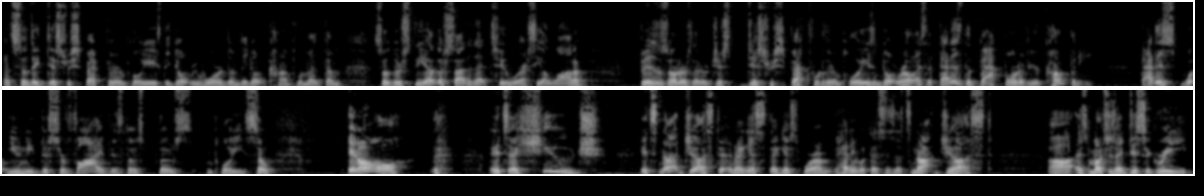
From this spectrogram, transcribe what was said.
And so they disrespect their employees, they don't reward them, they don't compliment them. So there's the other side of that too, where I see a lot of business owners that are just disrespectful to their employees and don't realize that that is the backbone of your company. That is what you need to survive is those those employees. So in all it's a huge. It's not just, and I guess I guess where I'm heading with this is it's not just uh, as much as I disagree.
